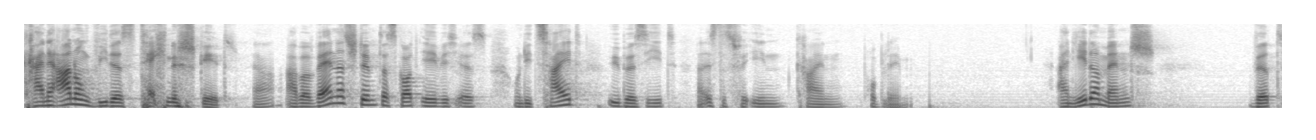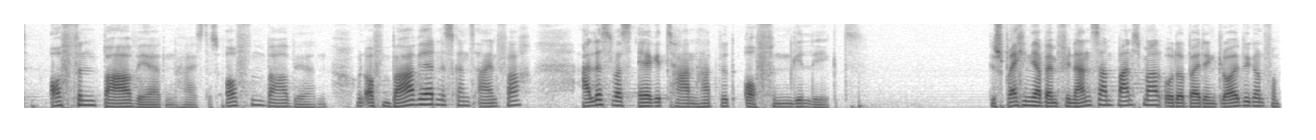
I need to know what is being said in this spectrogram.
Keine Ahnung, wie das technisch geht. Ja? Aber wenn es stimmt, dass Gott ewig ist und die Zeit übersieht, dann ist das für ihn kein Problem. Ein jeder Mensch wird offenbar werden, heißt es. Offenbar werden. Und offenbar werden ist ganz einfach. Alles, was er getan hat, wird offengelegt. Wir sprechen ja beim Finanzamt manchmal oder bei den Gläubigern vom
